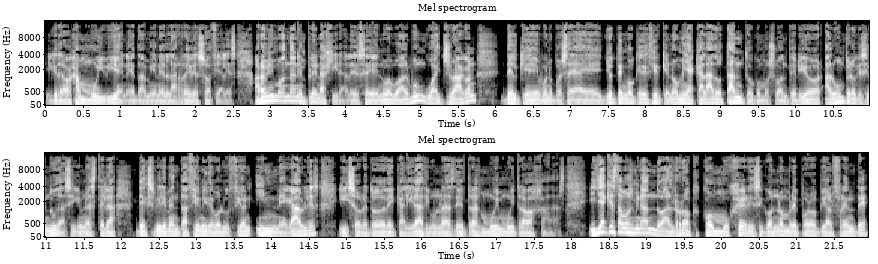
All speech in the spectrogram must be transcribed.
y que trabajan muy bien, ¿eh? También en las redes sociales. Ahora mismo andan en plena gira de ese nuevo álbum, White Dragon, del que, bueno, pues eh, yo tengo que decir que no me ha calado tanto como su anterior álbum, pero que sin duda sigue una estela de experimentación y de evolución innegables y sobre todo de calidad y unas letras muy, muy trabajadas. Y ya que estamos mirando al rock con mujeres y con nombre propio al frente,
